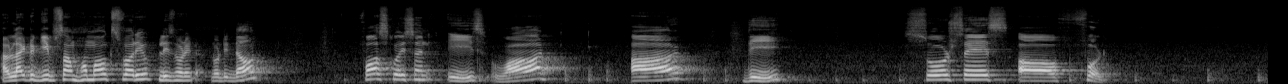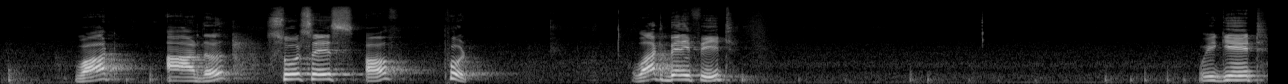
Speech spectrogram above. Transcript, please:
I would like to give some homeworks for you. Please note it note it down first question is what are the sources of food. What are the sources of food? What benefit we get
